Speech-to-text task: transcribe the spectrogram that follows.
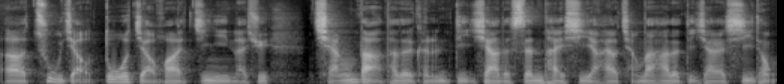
呃触角多角化经营来去。强大它的可能底下的生态系啊，还有强大它的底下的系统。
